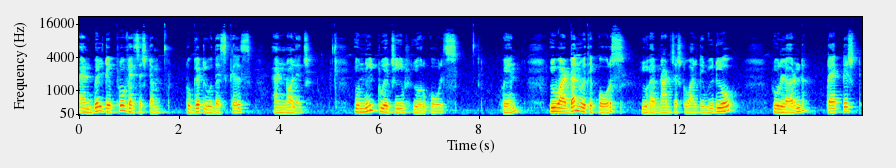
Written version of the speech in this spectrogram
and built a proven system to get you the skills and knowledge you need to achieve your goals. When you are done with a course, you have not just watched a video, you learned, practiced,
